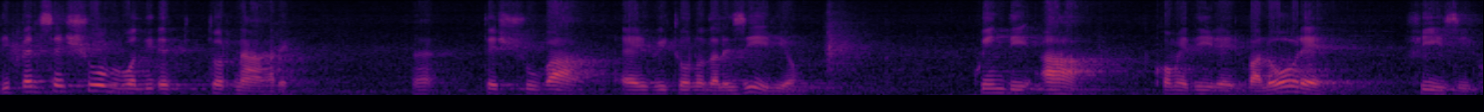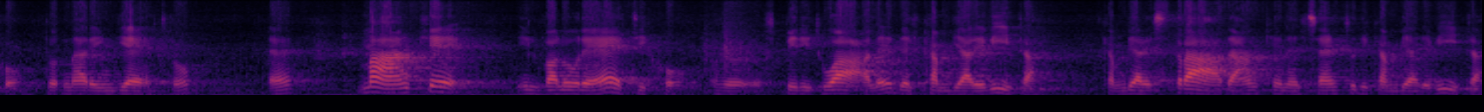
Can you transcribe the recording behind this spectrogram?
Di per sé shuv vuol dire tornare. Eh? Teshuvah è il ritorno dall'esilio. Quindi ha, come dire, il valore fisico, tornare indietro, eh? ma anche il valore etico, eh, spirituale del cambiare vita, cambiare strada anche nel senso di cambiare vita.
